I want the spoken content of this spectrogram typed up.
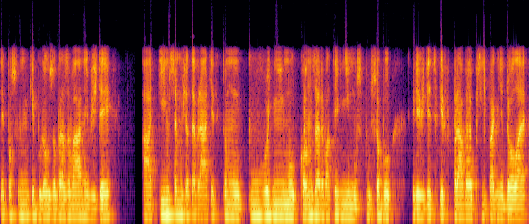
ty posuvníky budou zobrazovány vždy a tím se můžete vrátit k tomu původnímu konzervativnímu způsobu, kdy vždycky vpravo, případně dole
